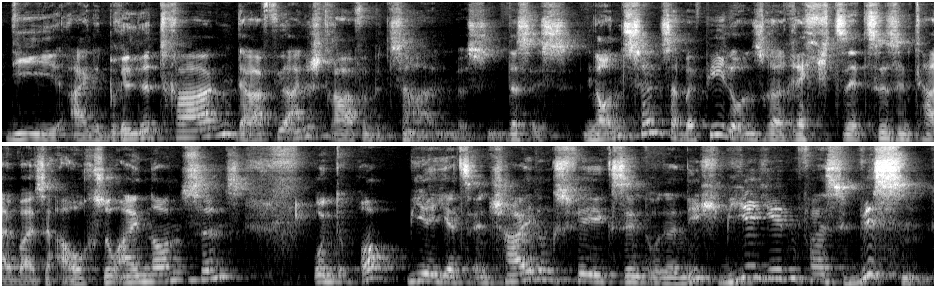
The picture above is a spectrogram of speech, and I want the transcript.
die eine Brille tragen, dafür eine Strafe bezahlen müssen. Das ist Nonsens, aber viele unserer Rechtssätze sind teilweise auch so ein Nonsens. Und ob wir jetzt entscheidungsfähig sind oder nicht, wir jedenfalls wissen,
